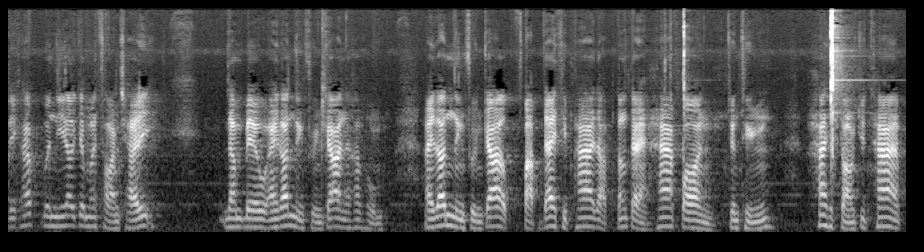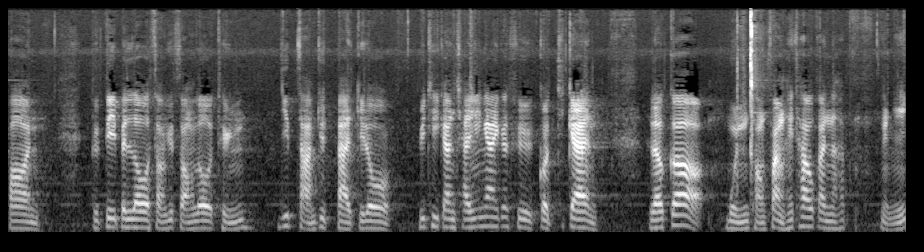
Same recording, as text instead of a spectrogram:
สวัสดีครับ วันนี้เราจะมาสอนใช้ดัมเบลไอรอน 109 นะครับผมไอรอน 109 ปรับได้ 15 ระดับตั้งแต่ 5 ปอนด์จนถึง 52.5 ปอนด์หรือตีเป็นโล 2.2 โลถึง 23.8 กิโล วิธีการใช้ง่ายๆ ก็คือกดที่แกน แล้วก็หมุนสองฝั่งให้เท่ากันนะครับ อย่างนี้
